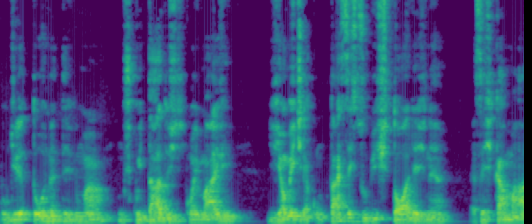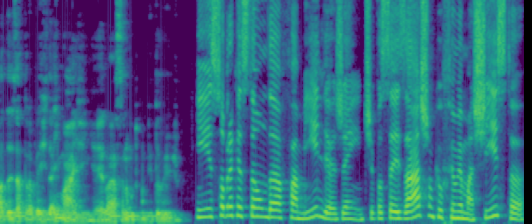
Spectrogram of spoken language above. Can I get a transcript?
O diretor, né, teve uma, uns cuidados com a imagem de realmente né, contar essas sub-histórias, né? Essas camadas através da imagem. Ela é uma cena muito bonita mesmo. E sobre a questão da família, gente, vocês acham que o filme é machista?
